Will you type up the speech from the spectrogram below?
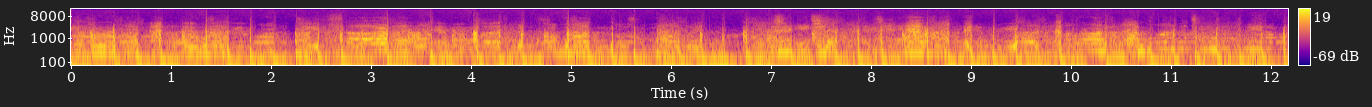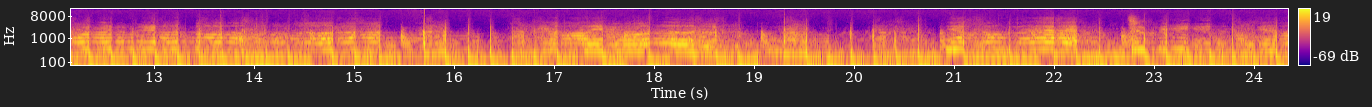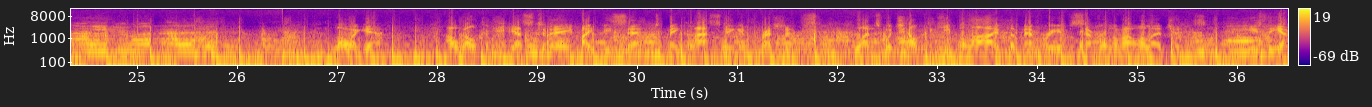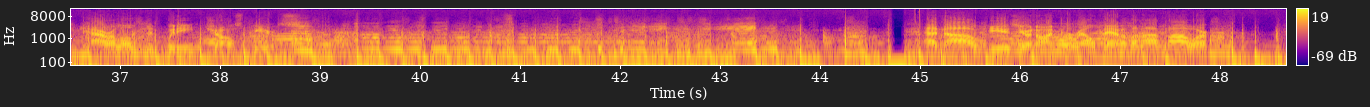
Everyone in welcome today might be said to make lasting impressions, ones which help to keep alive the memory of several of our legends. He's the unparalleled and witty Charles Pierce. Hollywood's the only place for mine to be. And now, here's your nonpareil man of the half hour,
